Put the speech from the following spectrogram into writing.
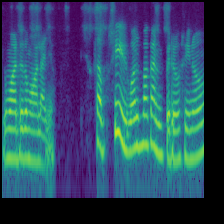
como haberte tomado el año. O sea, sí, igual bacán, pero si no,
